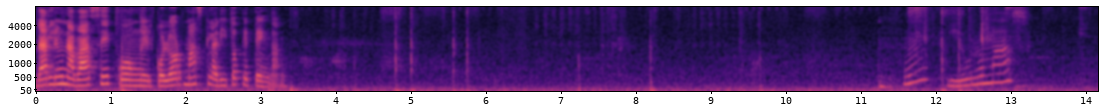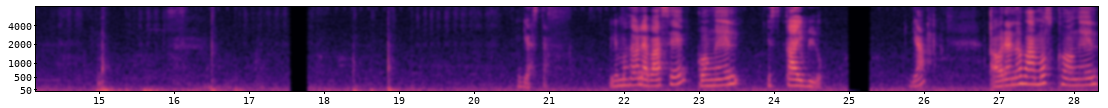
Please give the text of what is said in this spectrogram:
darle una base con el color más clarito que tengan y uno más ya está la base con el sky blue ya ahora nos vamos con el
